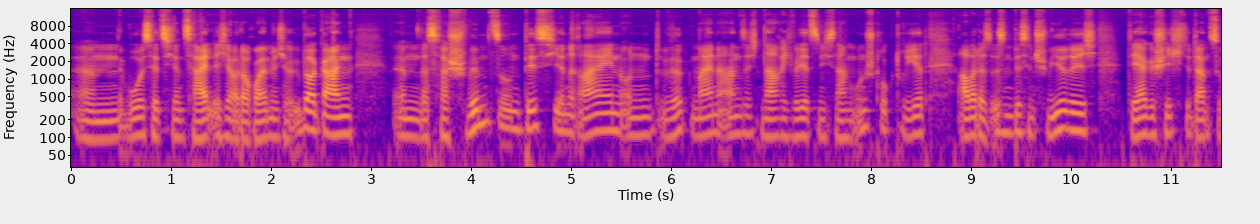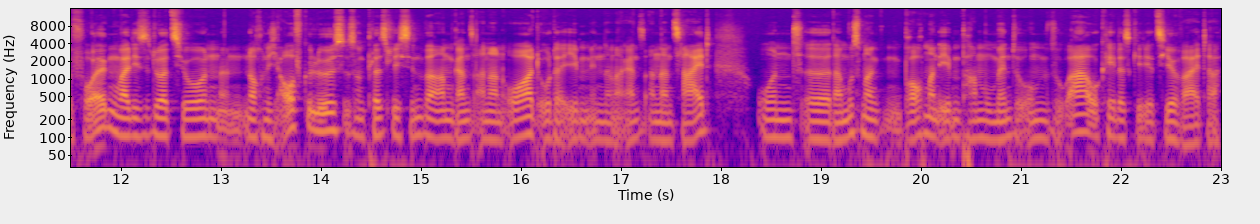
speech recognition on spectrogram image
ähm, wo ist jetzt hier ein zeitlicher oder räumlicher Übergang? Ähm, das verschwimmt so ein bisschen rein und wirkt meiner Ansicht nach, ich will jetzt nicht sagen unstrukturiert, aber das ist ein bisschen schwierig, der Geschichte dann zu folgen, weil die Situation noch nicht aufgelöst ist und plötzlich sind wir am ganz anderen Ort oder eben in einer ganz anderen Zeit und äh, da muss man, braucht man eben ein paar Momente, um so, ah, okay, das geht jetzt hier weiter.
